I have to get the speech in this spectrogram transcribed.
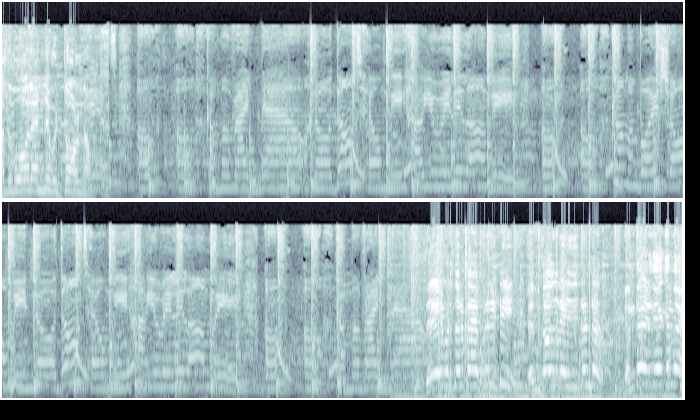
അതുപോലെ തന്നെ വിട്ടോളണം. ഇവിടുന്ന് ഒരു പേപ്പർ കിട്ടി. എന്തോ അതിൽ എഴുതിയിട്ടുണ്ട്. എന്താ എഴുതിയേക്കുന്നേ?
